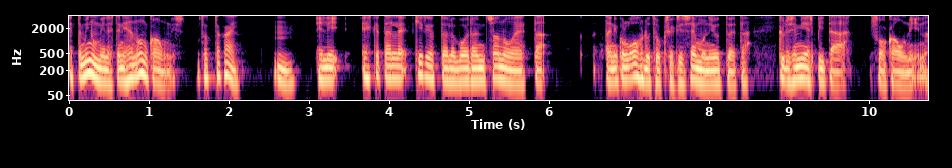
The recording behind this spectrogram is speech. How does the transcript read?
että minun mielestäni hän on kaunis. Totta kai. Mm. Eli ehkä tälle kirjoittajalle voidaan nyt sanoa, että, tai niin kuin lohdutukseksi semmoinen juttu, että kyllä se mies pitää sua kauniina.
